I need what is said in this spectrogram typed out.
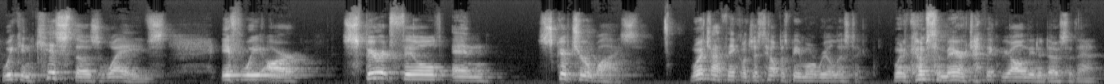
we can kiss those waves if we are spirit filled and scripture wise, which I think will just help us be more realistic. When it comes to marriage, I think we all need a dose of that.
